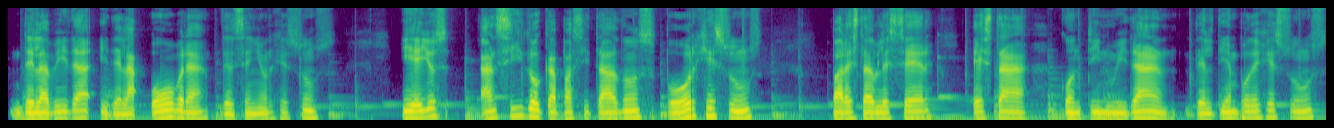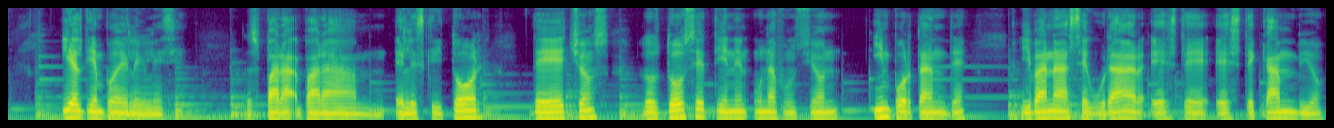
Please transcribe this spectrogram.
de la vida y de la obra del Señor Jesús y ellos han sido capacitados por Jesús para establecer esta continuidad del tiempo de Jesús y el tiempo de la iglesia. Entonces, para, para mm, el escritor de Hechos, los doce tienen una función importante y van a asegurar este, este cambio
